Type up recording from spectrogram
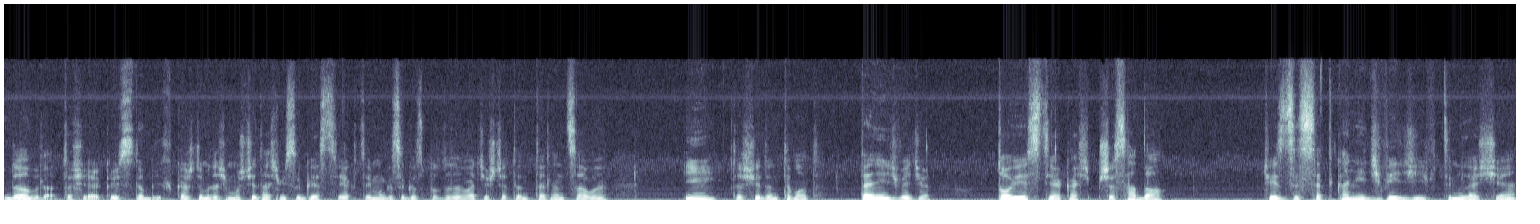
Dobra, to się jakoś zrobi. W każdym razie możecie dać mi sugestie, jak tutaj mogę zagospodarować jeszcze ten teren cały. I też jeden temat. Te niedźwiedzie. To jest jakaś przesada. Tu jest ze setka niedźwiedzi w tym lesie.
